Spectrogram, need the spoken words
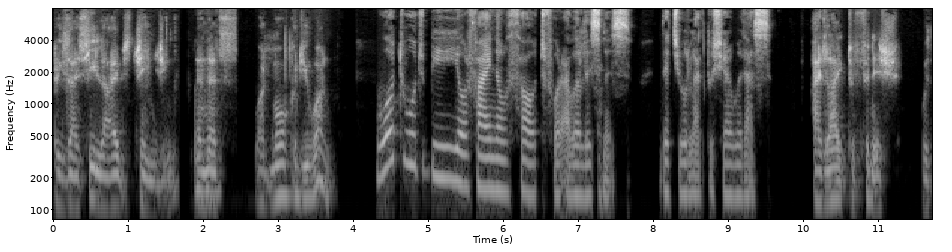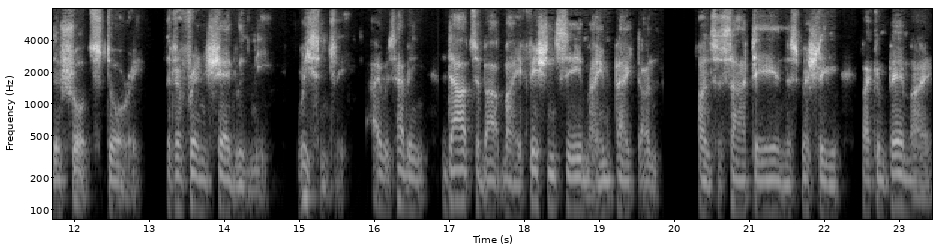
because I see lives changing, mm-hmm. and that's what more could you want? What would be your final thought for our listeners that you would like to share with us? I'd like to finish with a short story that a friend shared with me recently. I was having doubts about my efficiency, my impact on on society, and especially if I compare my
